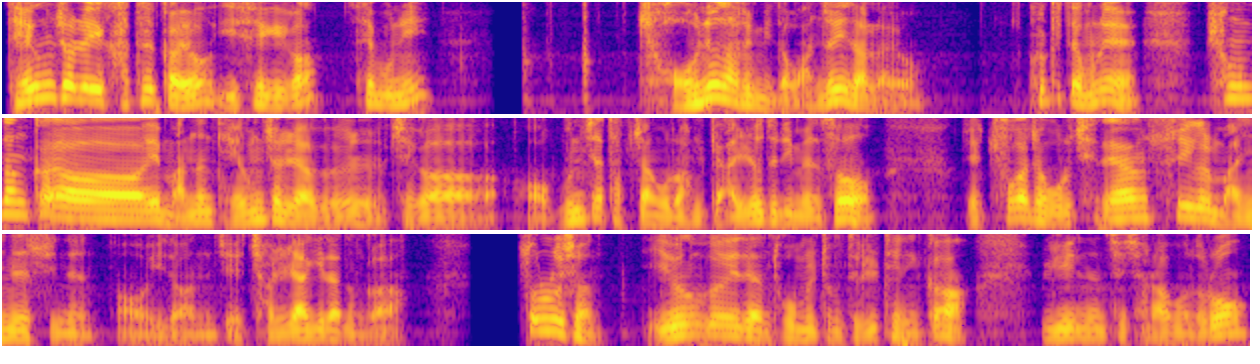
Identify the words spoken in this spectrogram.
대응 전략이 같을까요? 이 세 개가 세 분이 전혀 다릅니다. 완전히 달라요. 그렇기 때문에 평단가에 맞는 대응 전략을 제가 어, 문자 답장으로 함께 알려드리면서 추가적으로 최대한 수익을 많이 낼 수 있는 어, 이런 이제 전략이라든가 솔루션 이런 거에 대한 도움을 좀 드릴 테니까 위에 있는 제 전화번호로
